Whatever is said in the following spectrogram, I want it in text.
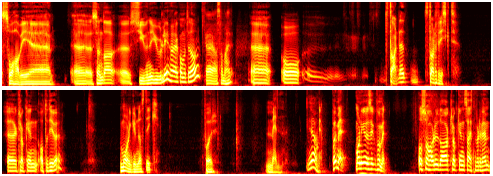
Så har vi eh, eh, søndag eh, 7. juli, har jeg kommet til nå. Ja, ja, samme her. Eh, og eh, starte, starte friskt. Eh, klokken 28. Morgengymnastikk for menn. Ja. For menn. Morgengymnastikk for menn. Og så har du da klokken 16.45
